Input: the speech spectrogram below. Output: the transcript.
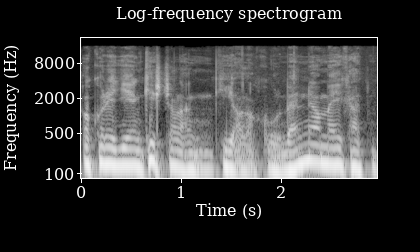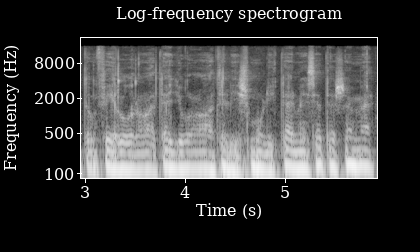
akkor egy ilyen kis csalán kialakul benne, amelyik hát tudom, fél óra alatt, egy óra alatt el is múlik természetesen, mert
